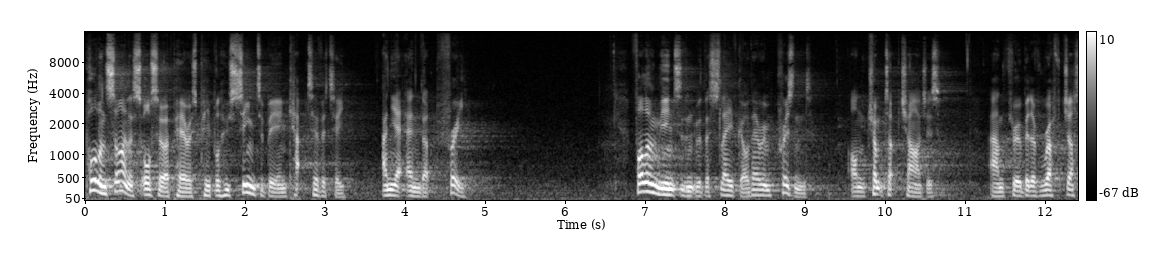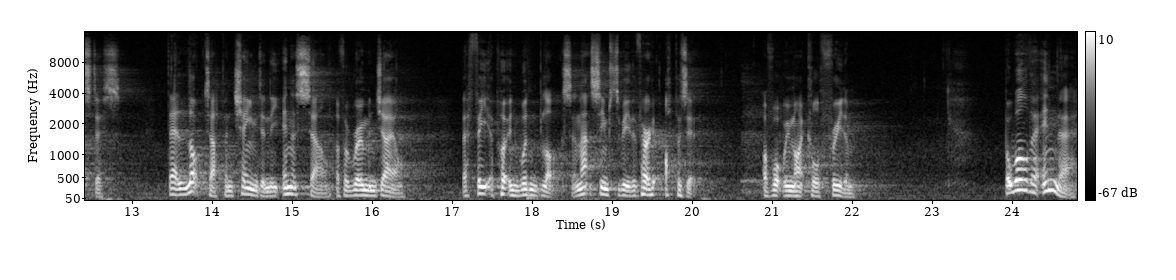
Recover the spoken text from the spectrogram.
Paul and Silas also appear as people who seem to be in captivity and yet end up free. Following the incident with the slave girl, they're imprisoned on trumped up charges and through a bit of rough justice. They're locked up and chained in the inner cell of a Roman jail. Their feet are put in wooden blocks, and that seems to be the very opposite of what we might call freedom. But while they're in there,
